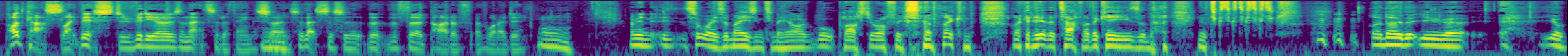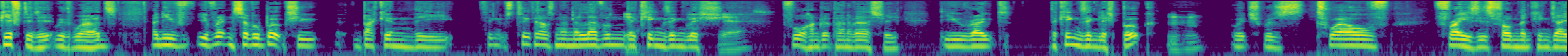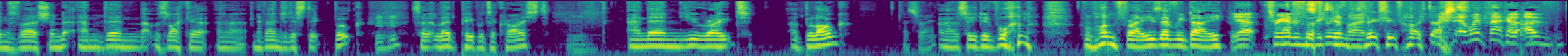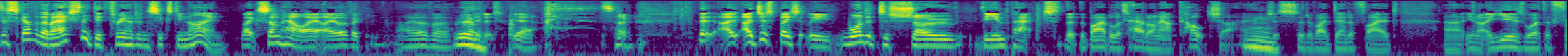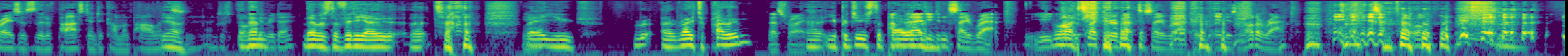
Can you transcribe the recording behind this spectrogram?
podcasts like this, do videos and that sort of thing. So, Mm. so that's the, the, the third part of, of what I do. Mm. I mean, it's always amazing to me. I walk past your office and I can, I can hear the tap of the keys and you know, I know that you, uh, you're gifted it with words, and you've you've written several books. You back in the, I think it was 2011, the King's English Yes. 400th anniversary. You wrote the King's English book, hmm which was 12 phrases from the King James version, and then that was like a, a an evangelistic book. hmm So it led people to Christ. And then you wrote a blog. That's right. Uh, so you did one one phrase every day Yeah, for 365. 365 days. Actually, I went back. I, I've discovered that I actually did 369. Like somehow I, I over I over Really? did it. Yeah. so I, I just basically wanted to show the impact that the Bible has had on our culture, and Mm. just sort of identified, uh, you know, a year's worth of phrases that have passed into common parlance, Yeah. and, and just And blogged then every day. there was the video that uh, where Yeah. you r- uh, wrote a poem. That's right. Uh, you produced a I'm poem. glad you didn't say rap. You, Right. look like you're about to say rap. It, it is not a rap. it is a poem.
